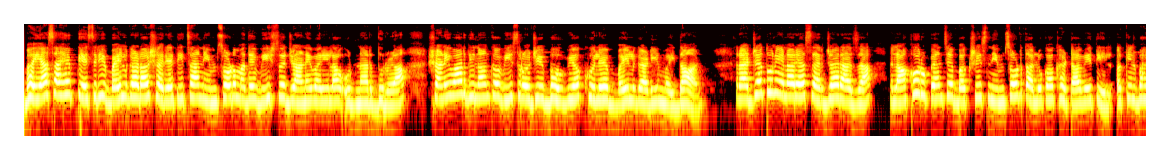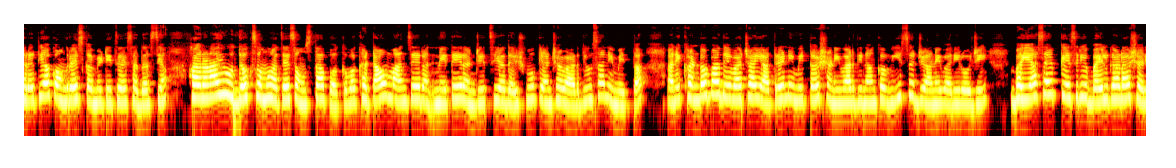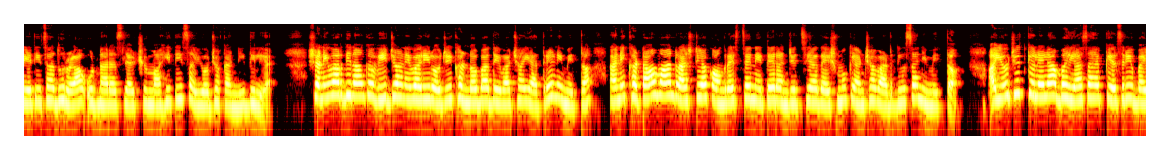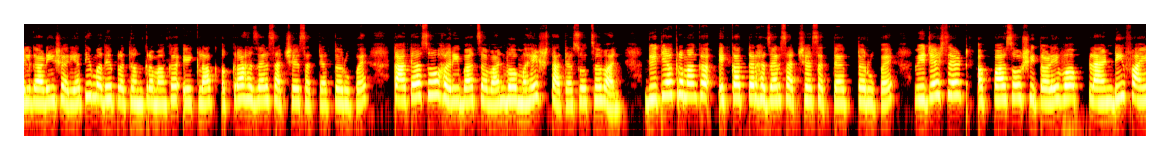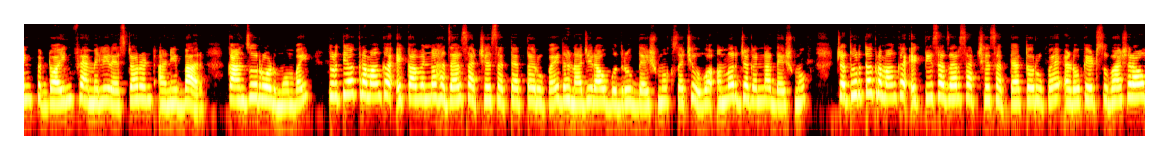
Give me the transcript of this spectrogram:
भैयासाहेब केसरी बैलगाडा शर्यतीचा निमसोडमध्ये वीस जानेवारीला उडणार धुरळा. शनिवार दिनांक वीस रोजी भव्य खुले बैलगाडी मैदान. राज्यातून येणाऱ्या सर्जा राजा लाखो रुपयांचे बक्षीस निमसोड तालुका खटाव येथील अखिल भारतीय काँग्रेस कमिटीचे सदस्य हरणाई उद्योग समूहाचे संस्थापक व खटाव मानचे नेते रणजितसिंह देशमुख यांच्या वाढदिवसानिमित्त आणि खंडोबा देवाच्या यात्रेनिमित्त शनिवार दिनांक वीस जानेवारी रोजी भैयासाहेब केसरी बैलगाडा शर्यतीचा धुरळा उडणार असल्याची माहिती संयोजकांनी दिली आहे. शनिवार दिनांक वीस जानेवारी रोजी खंडोबा देवाच्या यात्रेनिमित्त आणि खटावमान राष्ट्रीय काँग्रेसचे नेते रणजितसिंह देशमुख यांच्या वाढदिवसानिमित्त आयोजित केलेल्या भैयासाहेब केसरी बैलगाडी शर्यतीमध्ये प्रथम क्रमांक एक लाख अकरा हजार सातशे सत्याहत्तर रुपये तात्यासो हरिबा चव्हाण व महेश तात्यासो चव्हाण. द्वितीय क्रमांक एकाहत्तर हजार सातशे सत्याहत्तर रुपये विजय सेठ अप्पासो शितळे व plan D fine dine family restaurant आणि बार कांजूर रोड मुंबई. तृतीय क्रमांक एकावन्न हजार सातशे सत्याहत्तर रुपये धनाजीराव बुद्रुक देशमुख सचिव व अमर जगन्नाथ देशमुख. चतुर्थ क्रमांक एकतीस हजार सातशे सत्याहत्तर रुपये ॲडव्होकेट सुभाषराव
